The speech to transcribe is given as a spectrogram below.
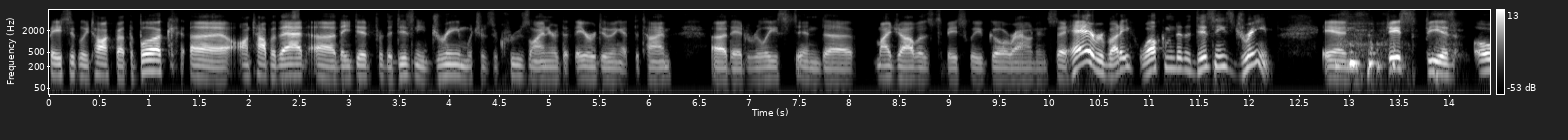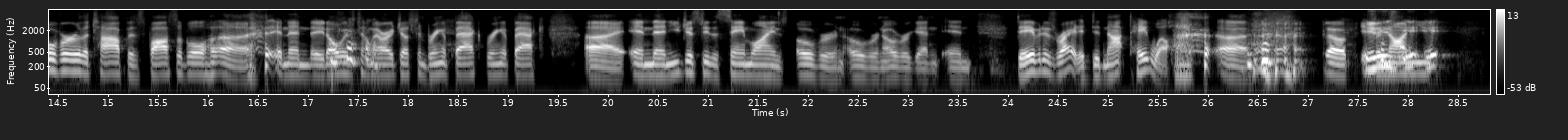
basically talk about the book. Uh, on top of that, uh, they did for the Disney Dream, which was a cruise liner that they were doing at the time. Uh, they had released, and uh, my job was to basically go around and say, "Hey, everybody, welcome to the Disney's Dream," and just be as over the top as possible. Uh, and then they'd always tell me, "All right, Justin, bring it back, bring it back," uh, and then you just do the same lines over and over and over again. And David is right; it did not pay well. so it's it a is non- it, it,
